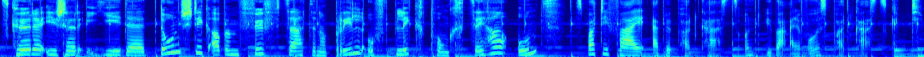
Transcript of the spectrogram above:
Zu hören ist er jeden Donnerstag ab dem 15. April auf blick.ch und Spotify, Apple Podcasts und überall, wo es Podcasts gibt.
